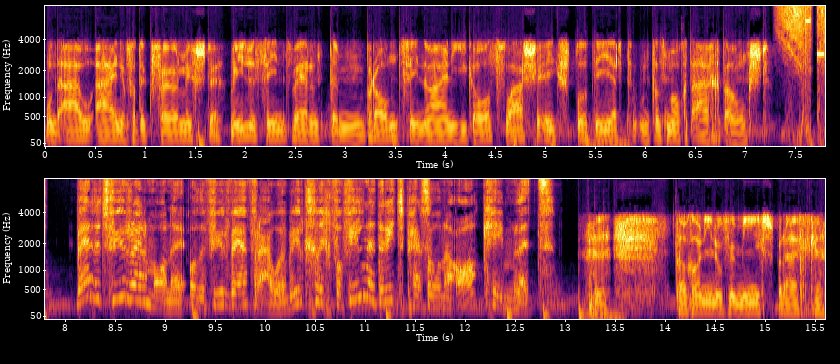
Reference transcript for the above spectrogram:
und auch einer der gefährlichsten. Weil es sind während dem Brand sind noch einige Gasflaschen explodiert und das macht echt Angst. Werden Feuerwehrmänner oder Feuerwehrfrauen wirklich von vielen Drittpersonen angehimmelt? Da kann ich nur für mich sprechen.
